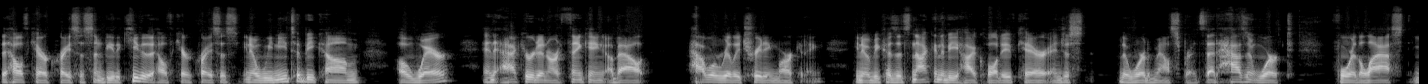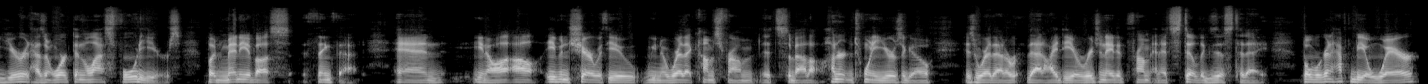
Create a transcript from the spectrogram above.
the healthcare crisis and be the key to the healthcare crisis, you know, we need to become aware and accurate in our thinking about how we're really treating marketing, you know, because it's not going to be high quality of care and just the word of mouth spreads. That hasn't worked for the last year. It hasn't worked in the last 40 years, but many of us think that. And you know, I'll, even share with you, you know, where that comes from. It's about 120 years ago is where that, that idea originated from and it still exists today. But we're going to have to be aware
